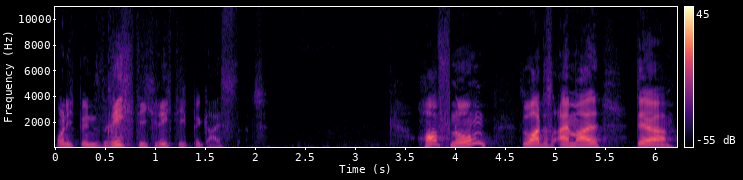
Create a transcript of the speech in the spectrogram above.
Und ich bin richtig, richtig begeistert. Hoffnung, so hat es einmal der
